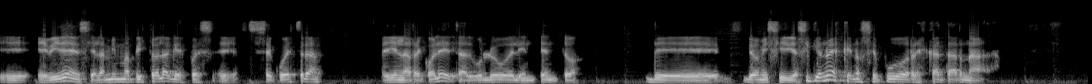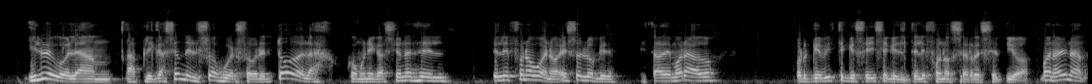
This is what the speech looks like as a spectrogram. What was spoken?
eh, evidencia, la misma pistola que después se secuestra ahí en la Recoleta, luego del intento de, homicidio. Así que no es que no se pudo rescatar nada. Y luego la mm, aplicación del software sobre todas las comunicaciones del teléfono, bueno, eso es lo que está demorado, porque viste que se dice que el teléfono se reseteó. Bueno, hay una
